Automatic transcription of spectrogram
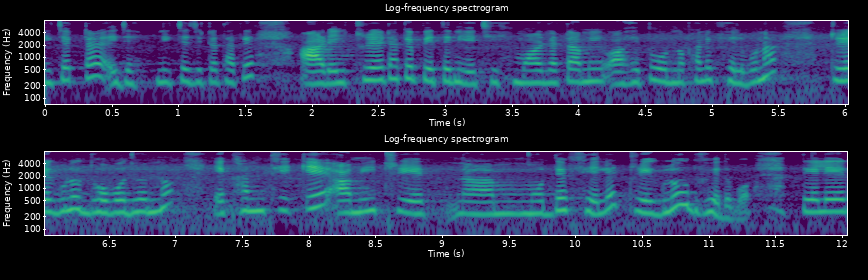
নিচেরটা, এই যে নিচে যেটা থাকে, আর এই ট্রেটাকে পেতে নিয়েছি। ময়লাটা আমি হয়তো অন্যখানে ফেলব না। ট্রেগুলো ধোবো জন্য। এখান থেকে আমি ট্রে মধ্যে ফেলে ট্রেগুলোও ধুয়ে দেবো। তেলের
